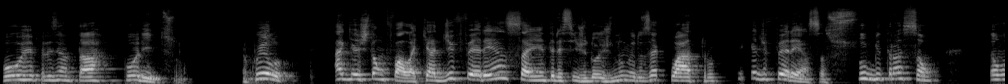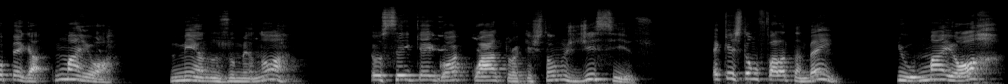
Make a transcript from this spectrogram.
vou representar por Y. Tranquilo? A questão fala que a diferença entre esses dois números é 4. O que é diferença? Subtração. Então, eu vou pegar o maior menos o menor, eu sei que é igual a 4. A questão nos disse isso. A questão fala também que o maior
